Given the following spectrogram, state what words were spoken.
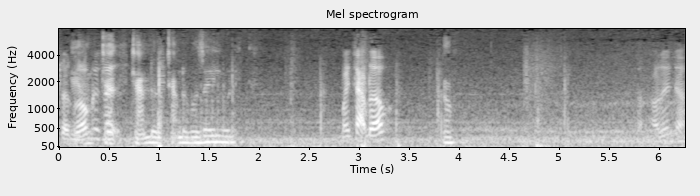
Tưởng nó cái dây chạm được chạm được vào dây luôn đấy Mày chạm được không? Không. Ở đấy nhở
